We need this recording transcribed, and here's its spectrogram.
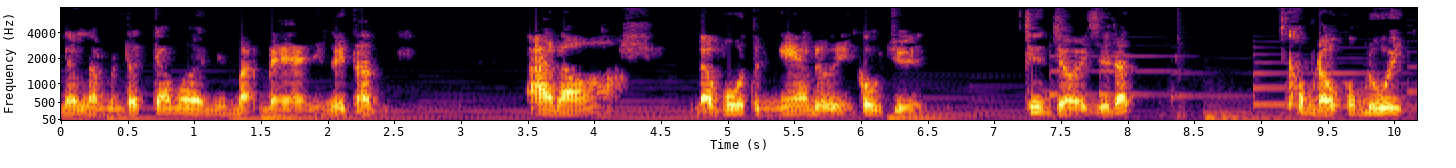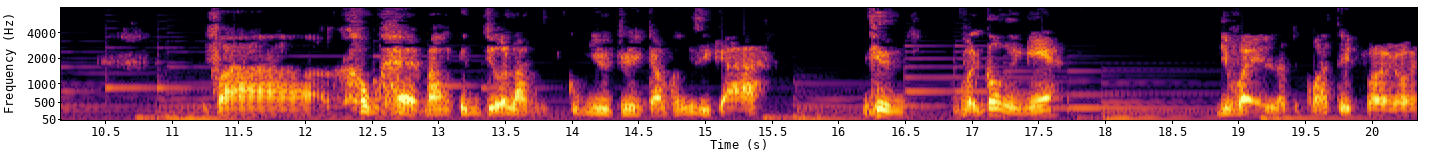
Nên là mình rất cảm ơn những bạn bè, những người thân. Ai đó đã vô tình nghe được những câu chuyện trên trời, dưới đất. Không đầu không đuôi. Và không hề mang tính chữa lành cũng như truyền cảm hứng gì cả nhưng vẫn có người nghe. Như vậy là quá tuyệt vời rồi.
